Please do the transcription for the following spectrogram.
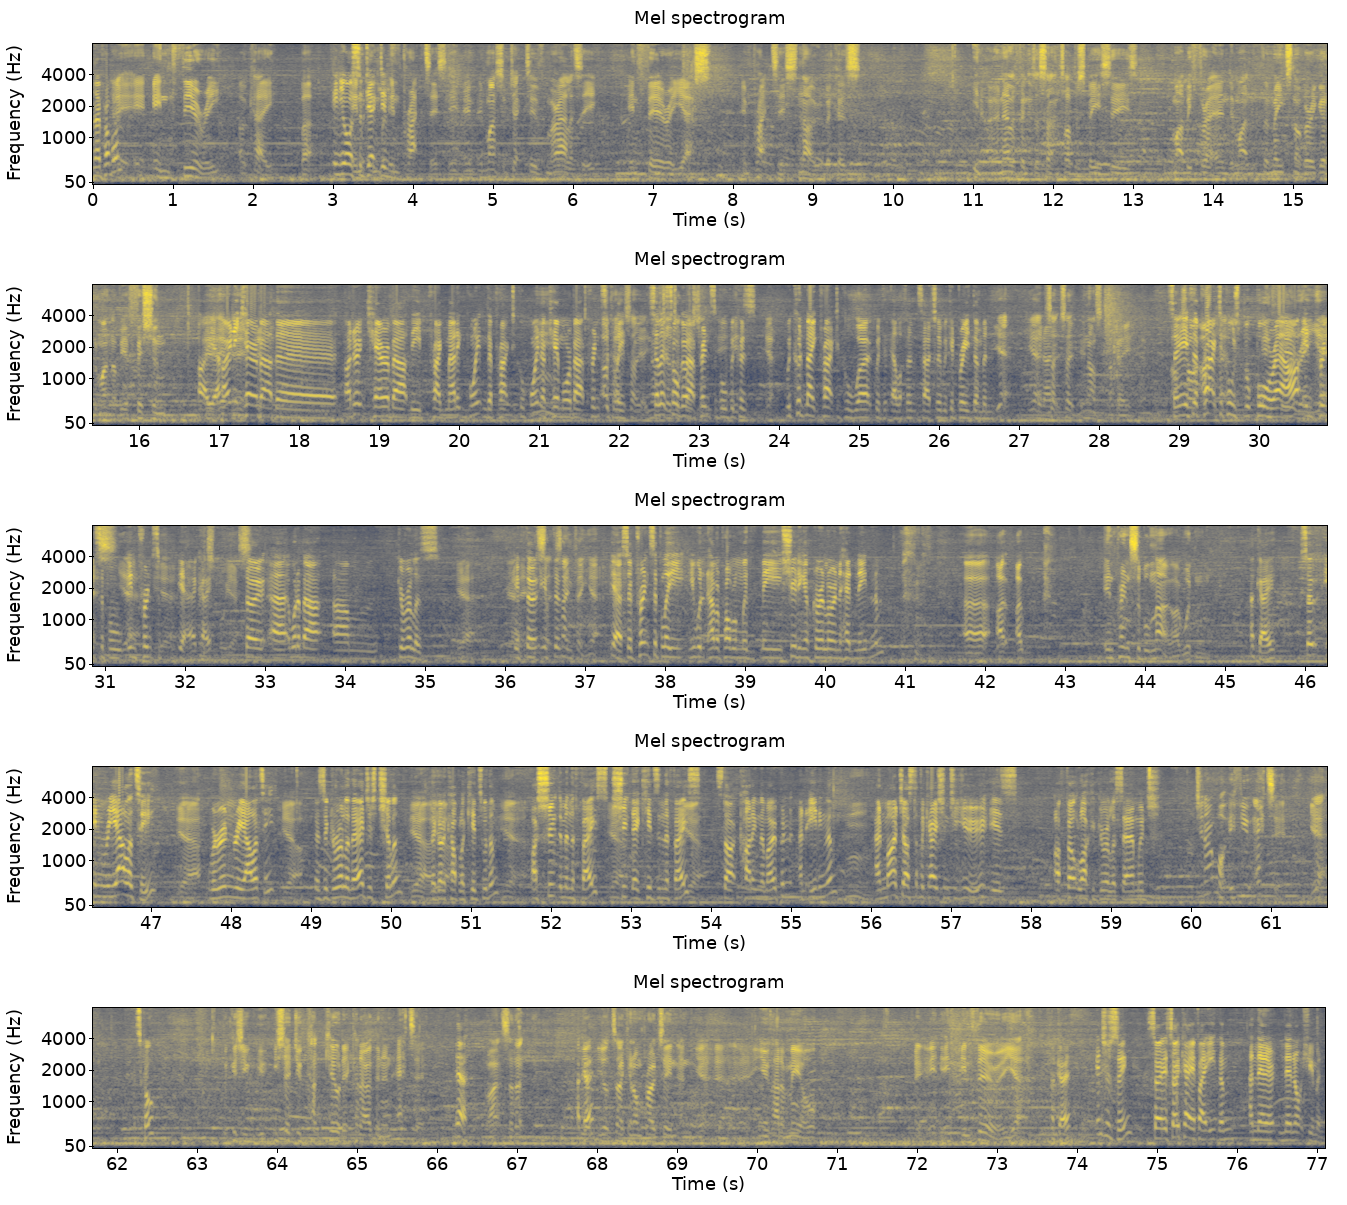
No problem? In theory, okay, but In your subjective- in, practice, in, in- in my subjective morality, in theory, yes. In practice, no, because you know an elephant is a certain type of species. It might be threatened. It might the meat's not very good. It might not be efficient. Oh yeah, It- I only it- care it- about the. I don't care about the pragmatic point, the practical point. I care more about principally. Mm. Okay, so, so let's talk about principle because yeah. we could make practical work with elephants. Actually, we could breed them and. Yeah, yeah. You know. So, so in answer, okay. So I'll if the practicals uh, bore in out, theory, in yes, principle, in principle, yeah, okay. Principle, yes. So uh, what about um, gorillas? yeah, yeah. if the- if the the- same thing, yeah. Yeah. So principally, you wouldn't have a problem with me shooting a gorilla in the head and eating them. Uh, I, I, in principle, no, I wouldn't. Okay. So in reality, Yeah. we're in reality. Yeah. There's a gorilla there just chilling. Yeah, They got a couple of kids with them. Yeah. I shoot them in the face, Yeah. shoot their kids in the face, Yeah. Mm. start cutting them open and eating them. And my justification to you is I felt like a gorilla sandwich. Do you know what? If you ate it, yeah, It's cool. because you, you, you said you cut, killed it, cut it open, and ate it, Yeah. right? So that Okay. you're, you're taking on protein, and yeah, uh, you've had a meal. In theory, yeah, Okay. Interesting. So it's okay if I eat them and they're they're not human.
